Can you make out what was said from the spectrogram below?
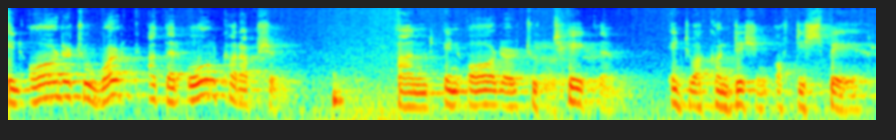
in order to work at their own corruption and in order to take them into a condition of despair,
